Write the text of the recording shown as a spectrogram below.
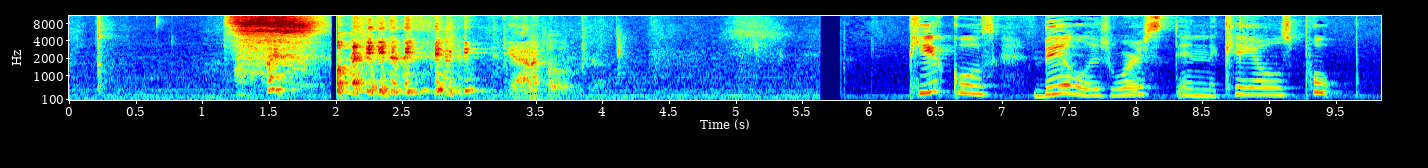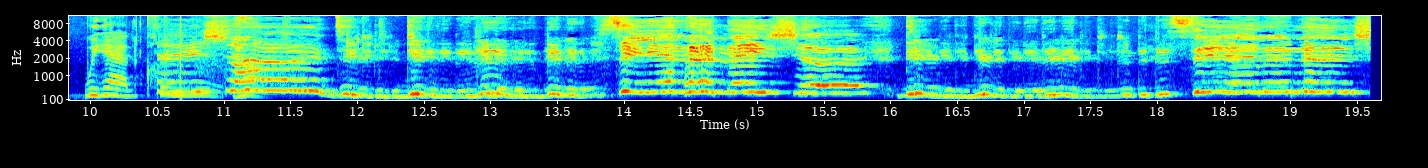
Pickle's bill is worse than the kale's poop. We had to clean it. Nation. C & N Nation.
